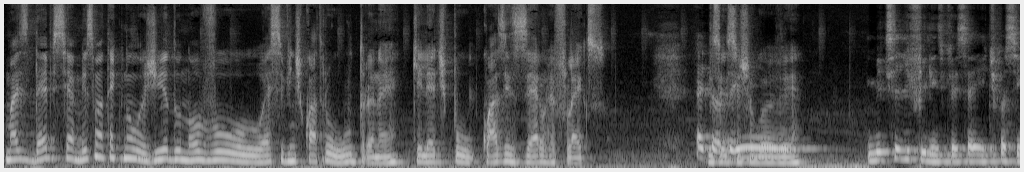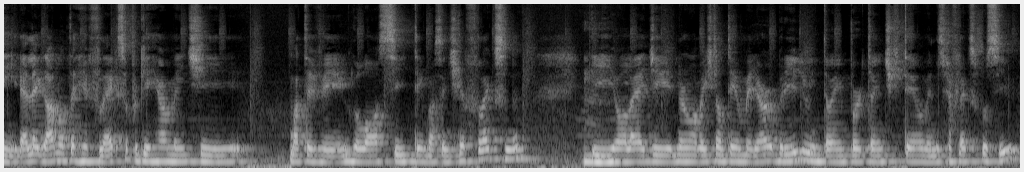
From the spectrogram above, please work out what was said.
mas deve ser a mesma tecnologia do novo S24 Ultra, né? Que ele é tipo quase zero reflexo. É, então, não sei se você chegou a ver. Mixed feelings, porque isso aí, tipo assim, é legal não ter reflexo, porque realmente uma TV glossy tem bastante reflexo, né? Uhum. E OLED normalmente não tem o melhor brilho, então é importante que tenha o menos reflexo possível.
